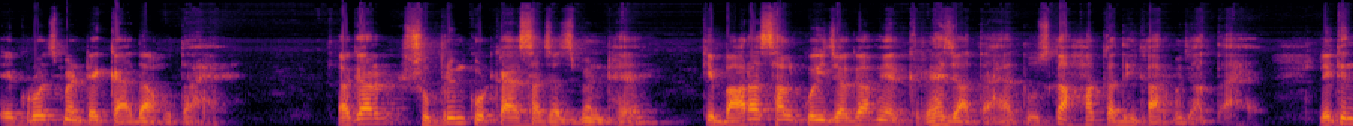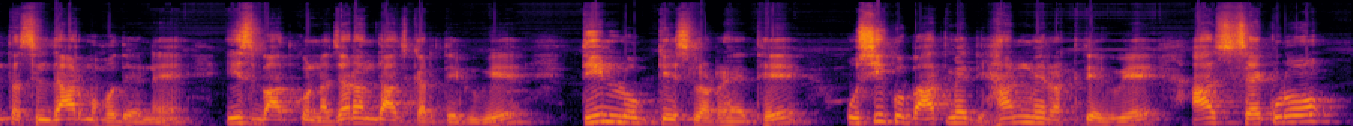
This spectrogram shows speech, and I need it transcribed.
एक्रोचमेंट एक कायदा होता है. अगर सुप्रीम कोर्ट का ऐसा जजमेंट है कि 12 साल कोई जगह में रह जाता है तो उसका हक अधिकार हो जाता है। लेकिन तहसीलदार महोदय ने इस बात को नज़रअंदाज करते हुए तीन लोग केस लड़ रहे थे। उसी को बात में ध्यान में रखते हुए आज सैकड़ों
